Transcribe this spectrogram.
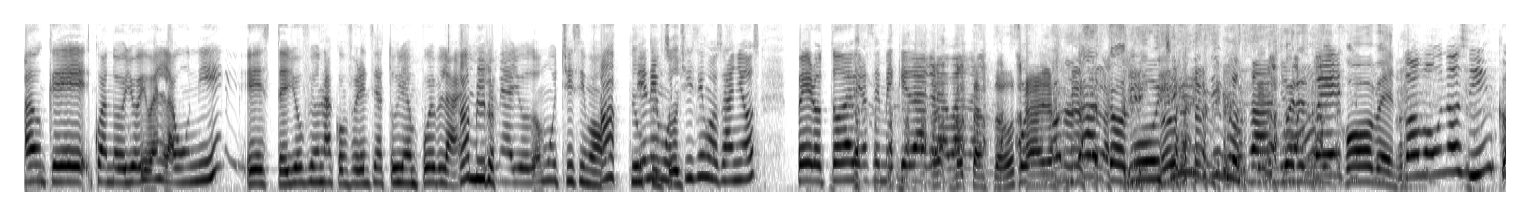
Aunque cuando yo iba en la uni, este, yo fui a una conferencia tuya en Puebla Ah, mira. y me ayudó muchísimo. qué Tiene útil soy. muchísimos años, pero todavía se me queda grabada. No tantos. Pues Ah, ya. no tantos, muchísimos años. Tú eres muy Pues, joven. Como unos cinco,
